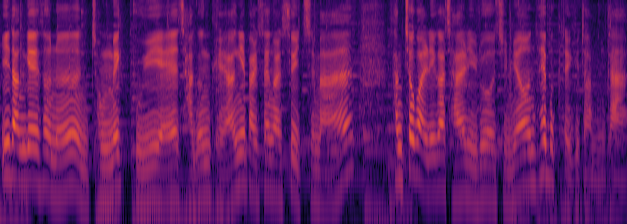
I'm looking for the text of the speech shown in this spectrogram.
이 단계에서는 정맥 부위에 작은 궤양이 발생할 수 있지만 상처 관리가 잘 이루어지면 회복되기도 합니다.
